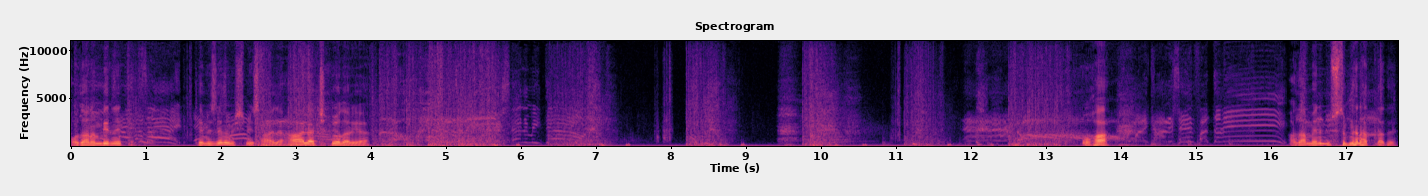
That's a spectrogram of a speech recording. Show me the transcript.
Odanın birini temizlememiş miyiz hala? Hala çıkıyorlar ya. Oha! Adam benim üstümden atladı.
